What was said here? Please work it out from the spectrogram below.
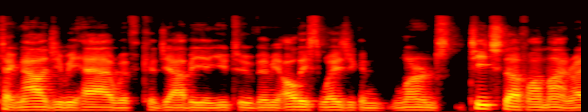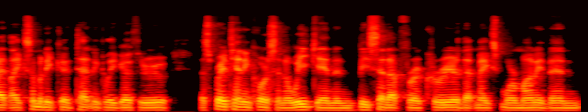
technology we have with Kajabi, YouTube, Vimeo, all these ways you can learn, teach stuff online, right? Like somebody could technically go through a spray tanning course in a weekend and be set up for a career that makes more money than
